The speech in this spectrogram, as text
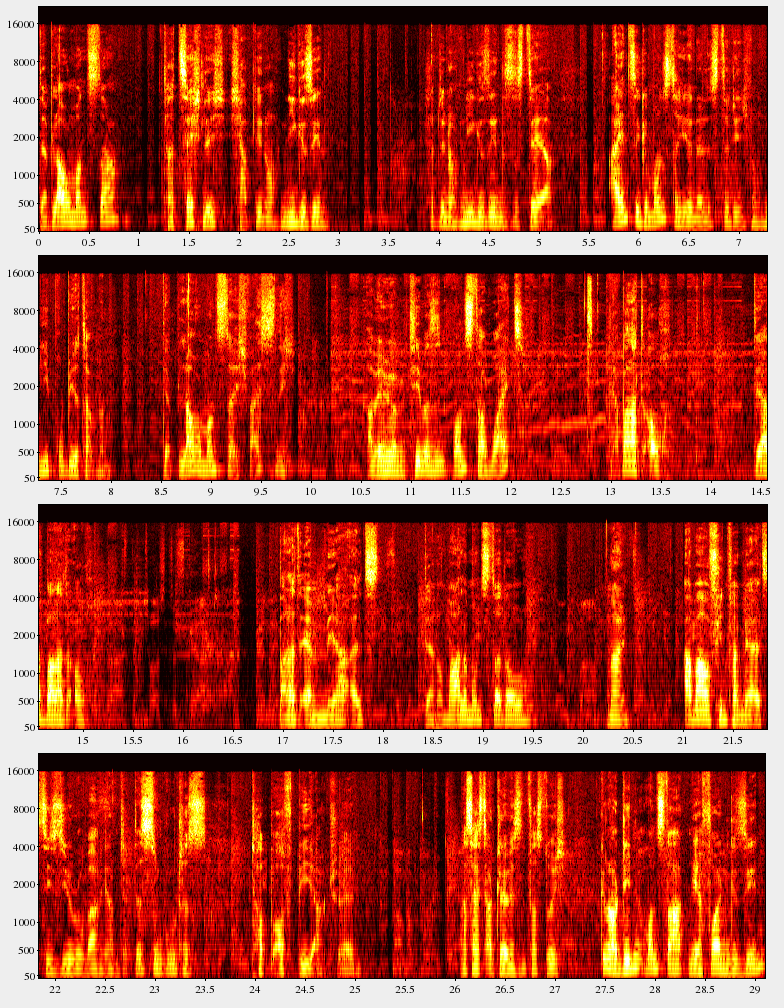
Der blaue Monster, Tatsächlich, ich habe den noch nie gesehen. Ich habe den noch nie gesehen. Das ist der einzige Monster hier in der Liste, den ich noch nie probiert habe, Mann. Der blaue Monster, ich weiß es nicht. Aber wenn wir beim Thema sind, Monster White, der ballert auch. Der ballert auch. Ballert er mehr als der normale Monster Dow? Nein. Aber auf jeden Fall mehr als die Zero-Variante. Das ist ein gutes Top of B aktuell. Was heißt aktuell? Wir sind fast durch. Genau, den Monster hatten wir ja vorhin gesehen.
